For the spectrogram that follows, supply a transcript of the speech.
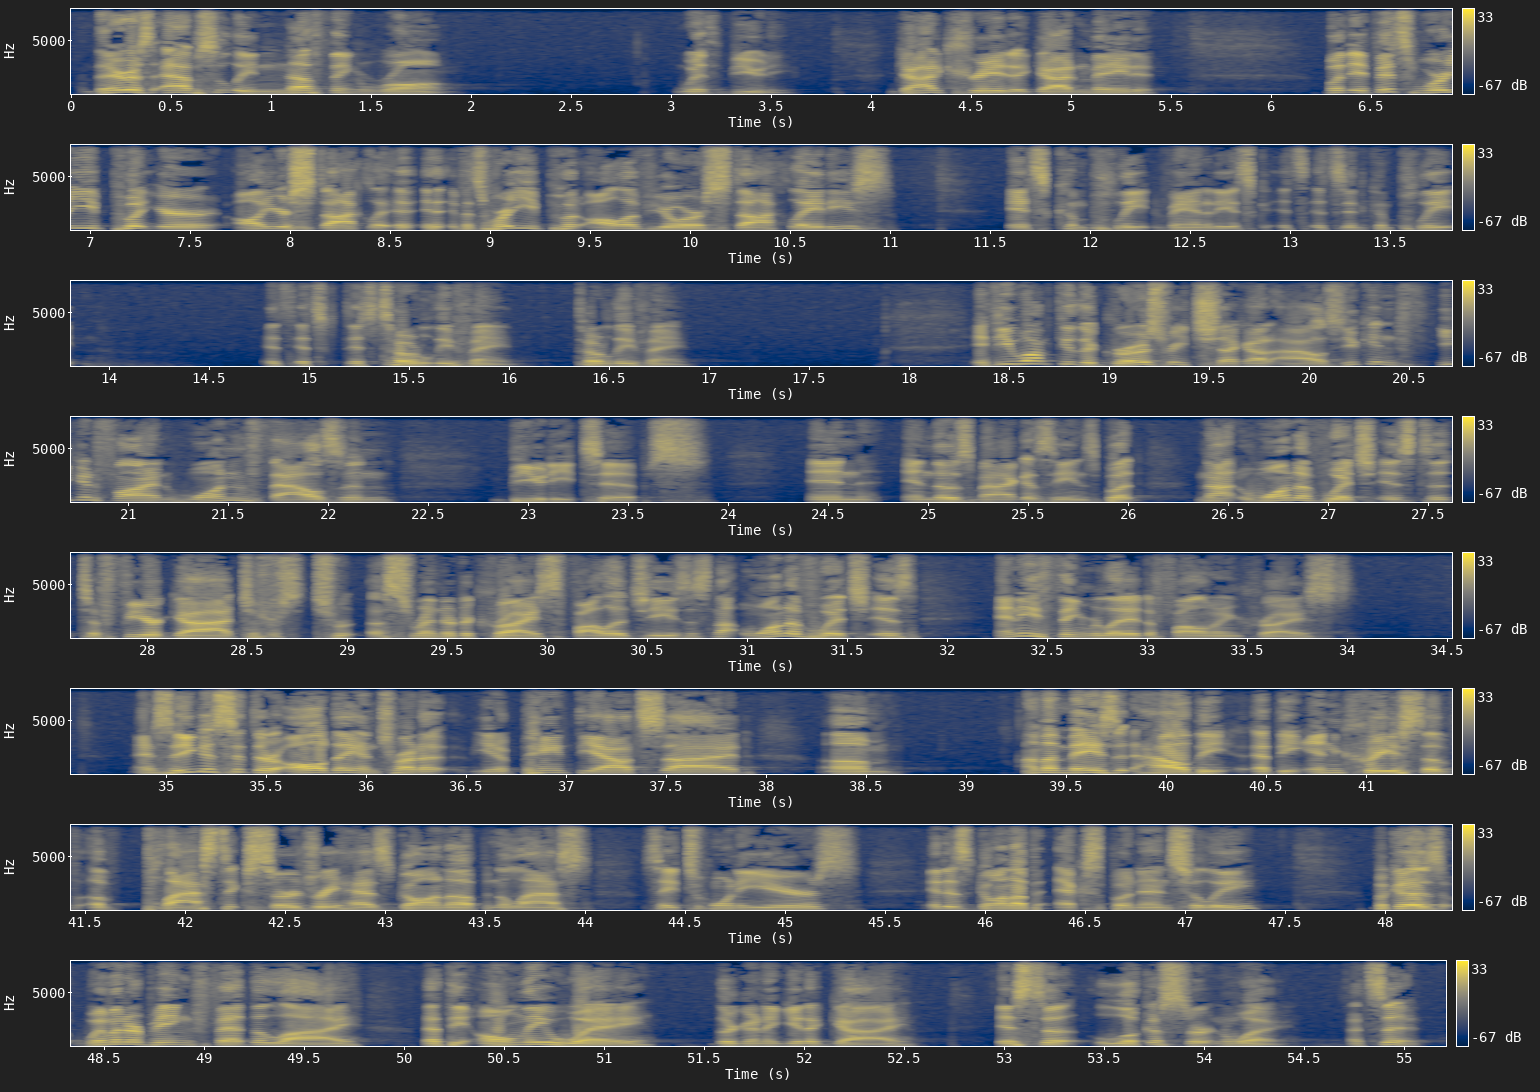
There is absolutely nothing wrong with beauty. God created it, God made it. But if it's where you put your all your stock if it's where you put all of your stock ladies, it's complete vanity. It's it's it's incomplete. It's it's it's totally vain. Totally vain. If you walk through the grocery checkout aisles, you can you can find 1000 beauty tips in, in those magazines, but not one of which is to, to fear God, to, to uh, surrender to Christ, follow Jesus, not one of which is anything related to following Christ. And so you can sit there all day and try to you know, paint the outside. Um, I'm amazed at how the, at the increase of, of plastic surgery has gone up in the last, say, 20 years. It has gone up exponentially because women are being fed the lie that the only way they're going to get a guy is to look a certain way. That's it.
